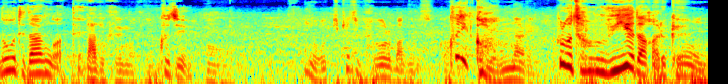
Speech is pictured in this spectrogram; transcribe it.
너무 대단한 것 같아. 나도 그 생각해. 그지? 어. 아니 어떻게 해서 그걸 만들었을까? 그니까. 옛날에. 그리고 저런 위에다가 이렇게 어.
